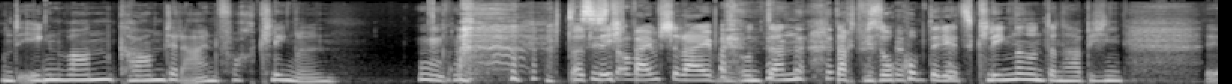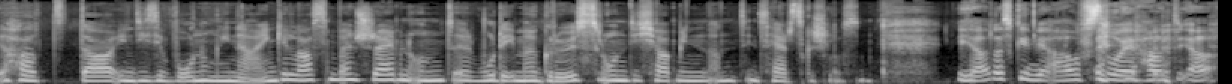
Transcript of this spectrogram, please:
Und irgendwann kam der einfach klingeln. Mhm. das, das ist ich beim Schreiben. Und dann dachte ich, wieso kommt er jetzt klingeln? Und dann habe ich ihn äh, halt da in diese Wohnung hineingelassen beim Schreiben und er wurde immer größer und ich habe ihn ins Herz geschlossen. Ja, das ging mir auch so. Er hat ja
